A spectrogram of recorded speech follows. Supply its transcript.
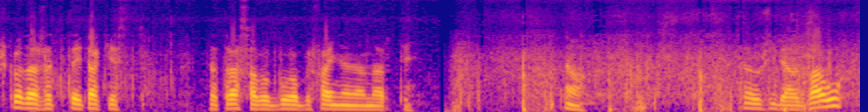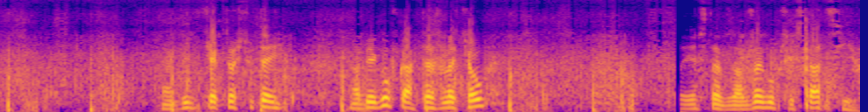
Szkoda, że tutaj tak jest ta trasa, bo byłoby fajne na narty. No. To już idę od wału. Jak widzicie ktoś tutaj na biegówkach też leciał. Jestem w Zabrzegu przy stacji już.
